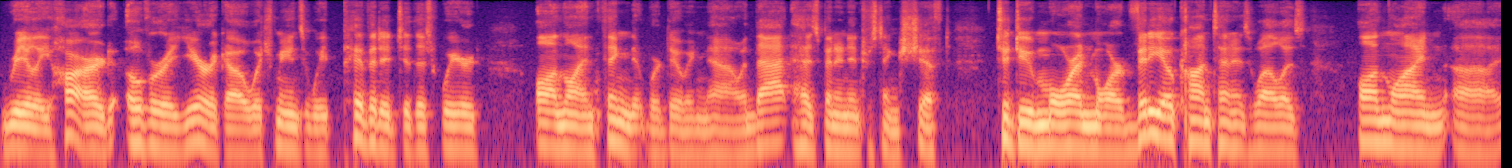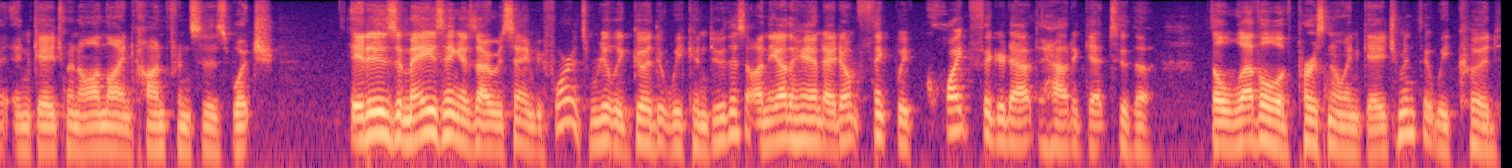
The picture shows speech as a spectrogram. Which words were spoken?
really hard over a year ago, which means we pivoted to this weird online thing that we're doing now. And that has been an interesting shift to do more and more video content as well as online uh, engagement, online conferences, which it is amazing, as I was saying before, it's really good that we can do this. On the other hand, I don't think we've quite figured out how to get to the, the level of personal engagement that we could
